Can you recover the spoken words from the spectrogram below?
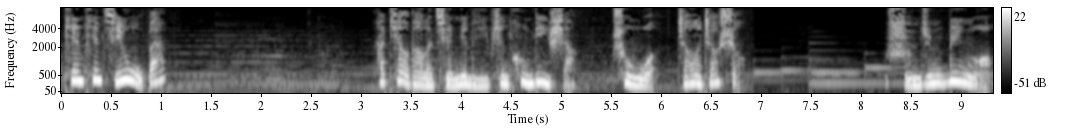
翩翩起舞吧。他跳到了前面的一片空地上，冲我招了招手。神经病啊！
